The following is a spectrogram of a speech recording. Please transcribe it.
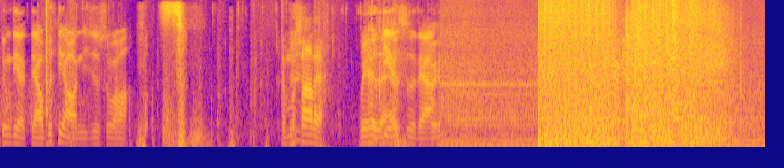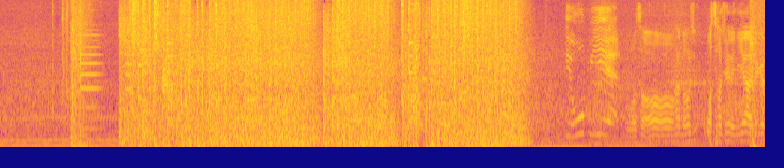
兄弟，屌不屌？你就说。我操！怎么杀的呀？不也点死的呀？牛逼！我操，还能我操，兄弟你俩这个，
